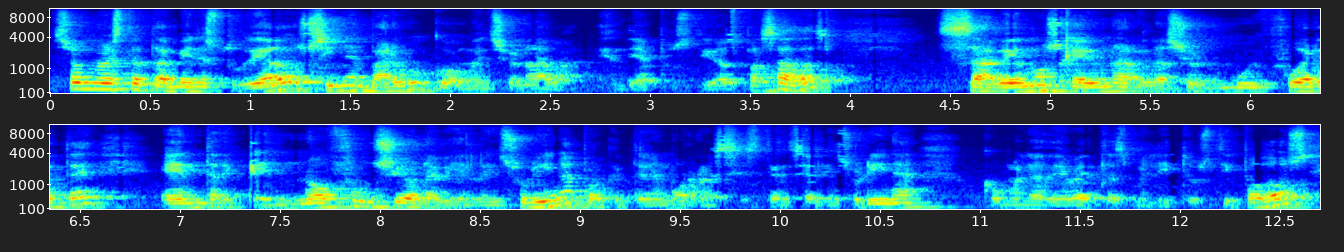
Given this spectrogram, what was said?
Eso no está también estudiado, sin embargo, como mencionaba en diapositivas pasadas, sabemos que hay una relación muy fuerte entre que no funcione bien la insulina, porque tenemos resistencia a la insulina, como la diabetes mellitus tipo 2,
